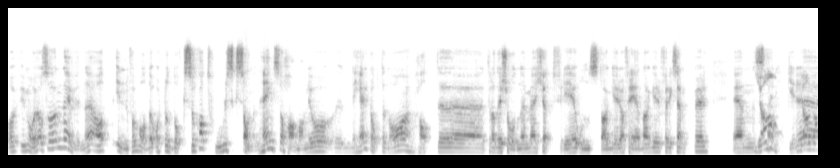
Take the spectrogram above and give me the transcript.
og, Vi må jo også nevne at innenfor både ortodoks og katolsk sammenheng så har man jo helt opp til nå hatt tradisjoner med kjøttfrie onsdager og fredager f.eks en sterkere ja,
